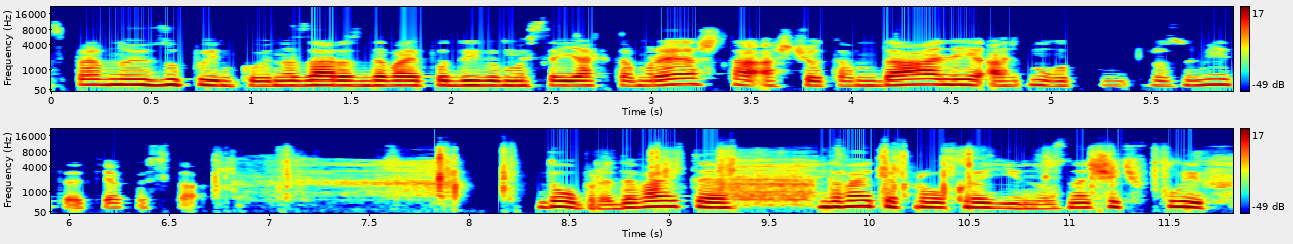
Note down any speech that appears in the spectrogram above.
з певною зупинкою. На зараз давай подивимося, як там решта, а що там далі. А, ну, от, Розумієте, от якось так. Добре, давайте давайте про Україну. Значить, вплив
